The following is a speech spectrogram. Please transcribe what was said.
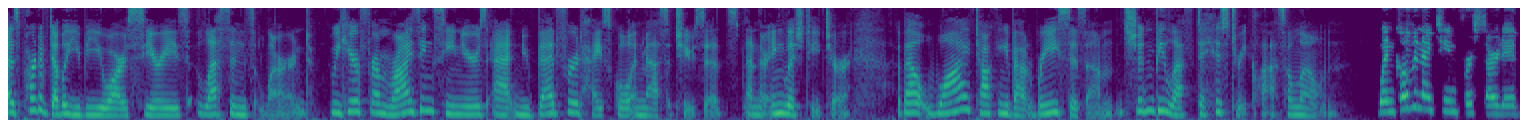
As part of WBUR's series Lessons Learned, we hear from rising seniors at New Bedford High School in Massachusetts and their English teacher about why talking about racism shouldn't be left to history class alone. When COVID 19 first started,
